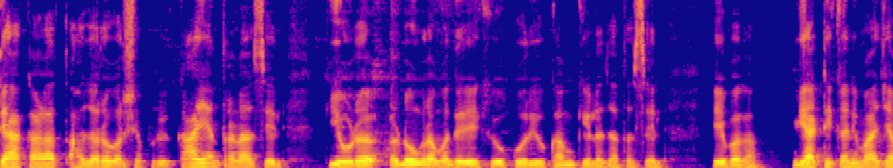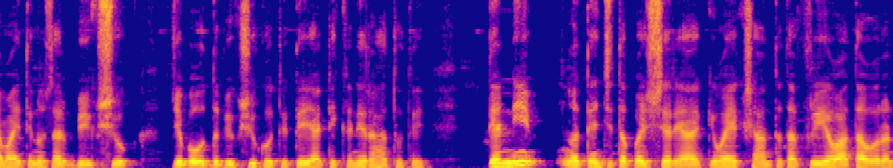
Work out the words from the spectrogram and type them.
त्या काळात हजारो वर्षापूर्वी काय यंत्रणा असेल की एवढं डोंगरामध्ये रेखीव कोरीव काम केलं जात असेल? हे बघा. या ठिकाणी माझ्या माहितीनुसार भिक्षुक जे बौद्ध भिक्षुक होते ते या ठिकाणी राहत होते. त्यांनी त्यांची तपश्चर्या किंवा एक शांतता प्रिय वातावरण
